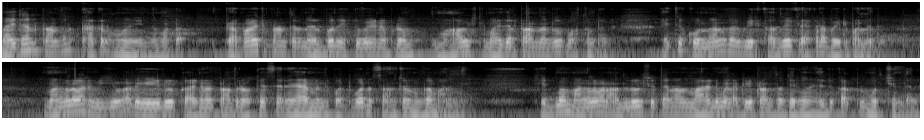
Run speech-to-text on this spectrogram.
మైదాన ప్రాంతం కకలం అయిందన్నమాట. ప్రభావిత ప్రాంతాల నిర్బంధం ఎక్కువైనప్పుడు మహావిష్ణు మైదాన ప్రాంతాలకు వస్తుంటారు. అయితే కొన్నాళ్ళుగా వీరి కదలికలు ఎక్కడా బయటపడలేదు. మంగళవారం విజయవాడ ఏలూరు కాకినాడ ప్రాంతంలో ఒకేసారి యాభై మంది పట్టుబడిన సంచలనంగా మారింది. హిడ్మ మంగళవారం అల్లూరు సీతారామన్ మారేడుమిల్లి అటవీ ప్రాంతంలో జరిగిన ఎదురుకాల్పులు మృతి చెందారు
